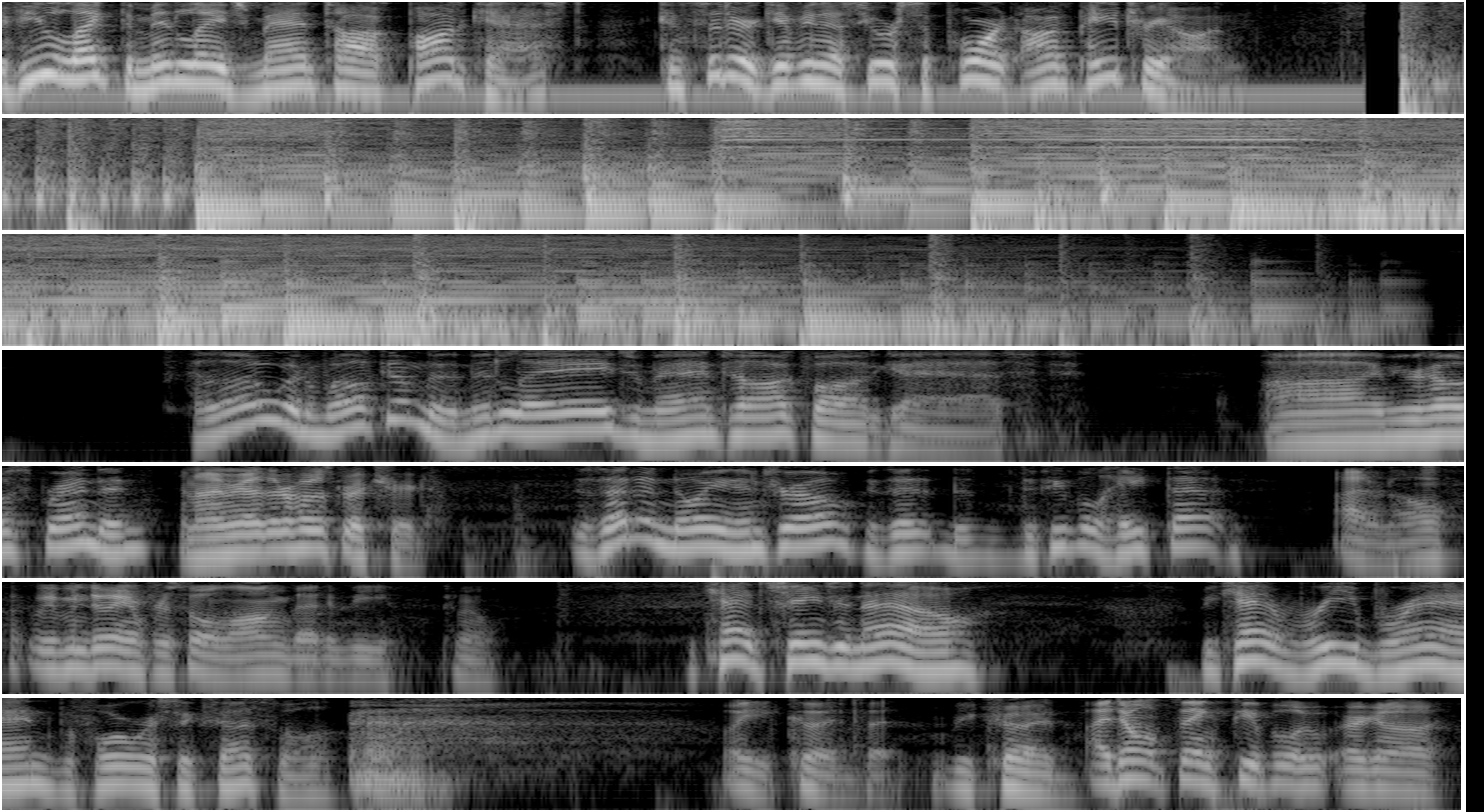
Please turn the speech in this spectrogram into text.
If you like the Middle Aged Man Talk podcast, consider giving us your support on Patreon. Hello and welcome to the Middle Aged Man Talk podcast. I'm your host, Brendan. And I'm your other host, Richard. Is that an annoying intro? Is that do people hate that? I don't know. We've been doing it for so long that it'd be, you know. You can't change it now. We can't rebrand before we're successful. Well, you could, but We could. I don't think people are to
